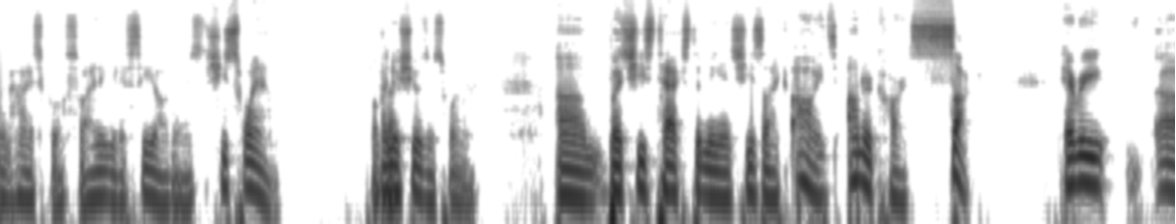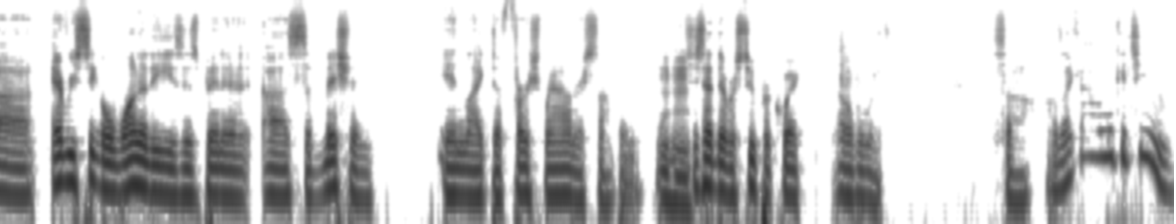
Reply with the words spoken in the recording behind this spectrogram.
in high school, so I didn't get to see all those. She swam. Okay. I knew she was a swimmer. Um, but she's texted me and she's like, "Oh, it's undercards suck. Every uh, every single one of these has been a, a submission in like the first round or something." Mhm. She said they were super quick over with. So I was like, "Oh, look at you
